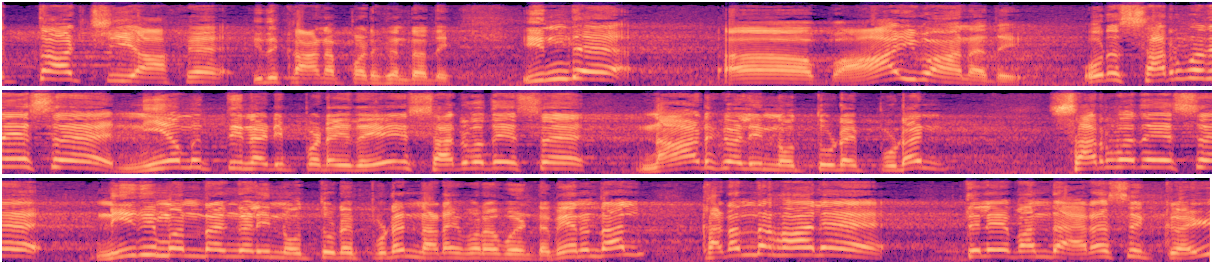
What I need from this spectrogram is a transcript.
அத்தாட்சியாக இது காணப்படுகின்றது. இந்த ஆய்வானது ஒரு சர்வதேச நியமத்தின் அடிப்படையிலே சர்வதேச நாடுகளின் ஒத்துழைப்புடன் சர்வதேச நீதிமன்றங்களின் ஒத்துழைப்புடன் நடைபெற வேண்டும். ஏனென்றால் கடந்த காலத்திலே வந்த அரசுகள்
